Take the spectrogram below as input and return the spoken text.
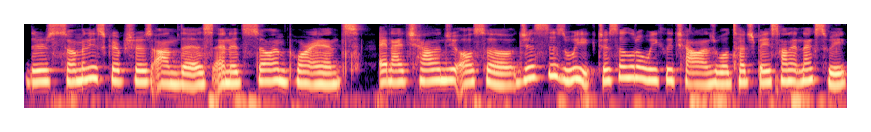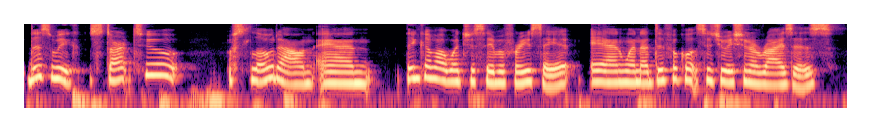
There's so many scriptures on this, and it's so important. And I challenge you also just this week, just a little weekly challenge. We'll touch base on it next week. This week, start to slow down and think about what you say before you say it. And when a difficult situation arises,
